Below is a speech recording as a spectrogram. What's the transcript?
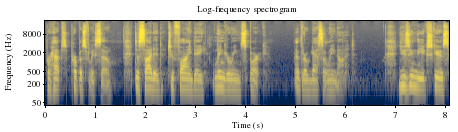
perhaps purposefully so, decided to find a lingering spark and throw gasoline on it. Using the excuse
